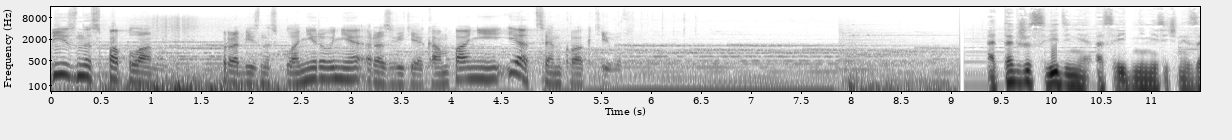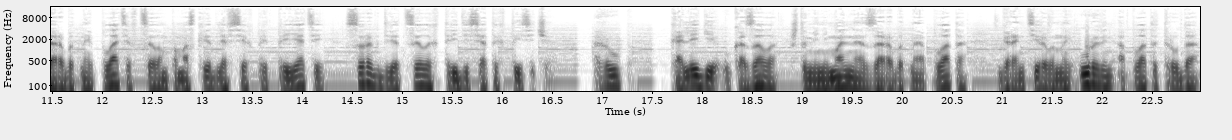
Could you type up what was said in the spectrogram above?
Бизнес по плану. Про бизнес-планирование, развитие компании и оценку активов. а также сведения о среднемесячной заработной плате в целом по Москве для всех предприятий, 42,3 тысячи. РУП. Коллегия указала, что минимальная заработная плата – гарантированный уровень оплаты труда,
